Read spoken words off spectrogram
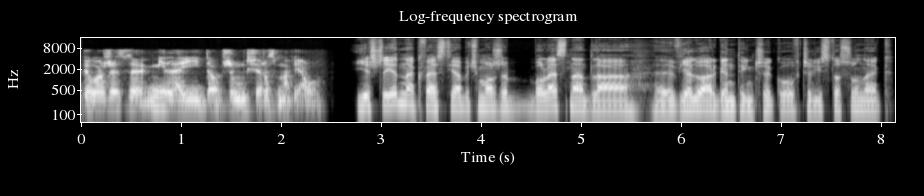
było, że z Milei dobrze mu się rozmawiało. Jeszcze jedna kwestia, być może bolesna dla e, wielu Argentyńczyków, czyli stosunek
